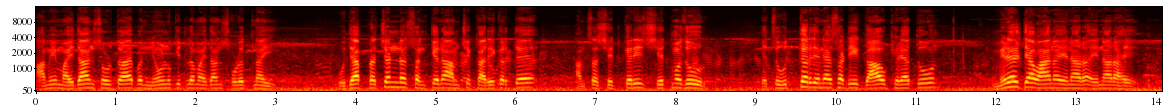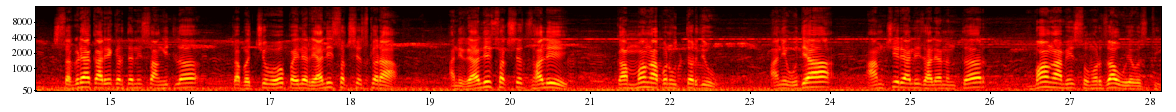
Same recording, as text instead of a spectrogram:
आम्ही मैदान सोडतो आहे पण निवडणुकीतलं मैदान सोडत नाही. उद्या प्रचंड संख्येनं आमचे कार्यकर्ते आमचा शेतकरी शेतमजूर याचं उत्तर देण्यासाठी गाव खेड्यातून मिळेल त्या वाहनं येणार येणार आहे. सगळ्या कार्यकर्त्यांनी सांगितलं का बच्चू भाऊ पहिले रॅली सक्सेस करा. आणि रॅली सक्सेस झाली का मग आपण उत्तर देऊ. आणि उद्या आमची रॅली झाल्यानंतर मग आम्ही समोर जाऊ व्यवस्थित.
